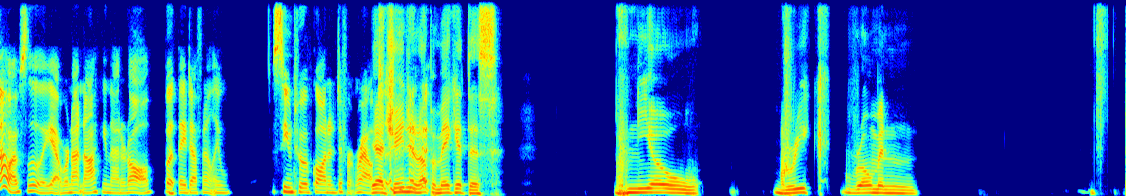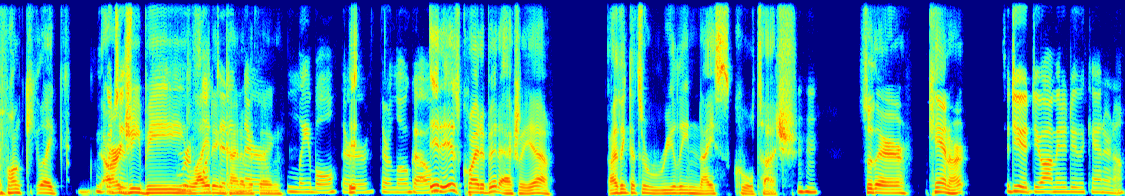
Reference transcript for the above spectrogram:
Oh, absolutely. Yeah, we're not knocking that at all, but they definitely seem to have gone a different route. Yeah, changing it up and make it this neo Greek Roman punk like Which RGB lighting kind in of a thing. Label their their logo. It is quite a bit actually, yeah. I think that's a really nice, cool touch. Mhm. So there, can art. so do you do you want me to do the can or no?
